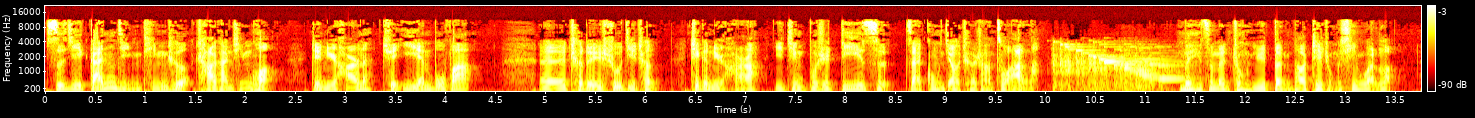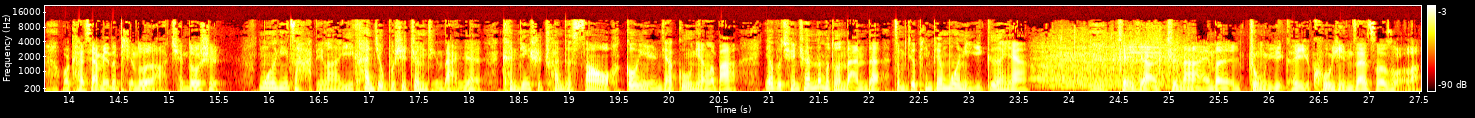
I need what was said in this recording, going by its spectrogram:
司机赶紧停车查看情况。这女孩呢，却一言不发。呃，车队书记称，这个女孩啊，已经不是第一次在公交车上作案了。妹子们终于等到这种新闻了。我看下面的评论啊，全都是摸你咋的了？一看就不是正经男人，肯定是穿的骚，勾引人家姑娘了吧？要不全车那么多男的，怎么就偏偏摸你一个呀？这下直男癌们终于可以哭晕在厕所了，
